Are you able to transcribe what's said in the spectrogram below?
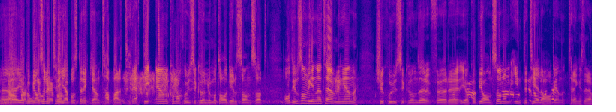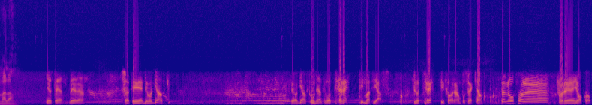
Ja, Eh, Jakob Jansson är trea på sträckan, tappar 31,7 sekunder mot Adelsson så att Adelsson vinner tävlingen 27 sekunder för eh, Jakob Jansson om inte Telehagen trängs däremellan. Just det, det är det. Så att det, det var ganska... Det var ganska ordentligt. Det var 30 Mattias. Du var 30 före han på sträckan. Sen då för... Före Jakob.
